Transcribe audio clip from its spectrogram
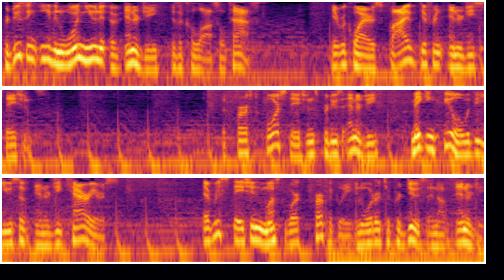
Producing even one unit of energy is a colossal task. It requires five different energy stations. The first four stations produce energy, making fuel with the use of energy carriers. Every station must work perfectly in order to produce enough energy.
